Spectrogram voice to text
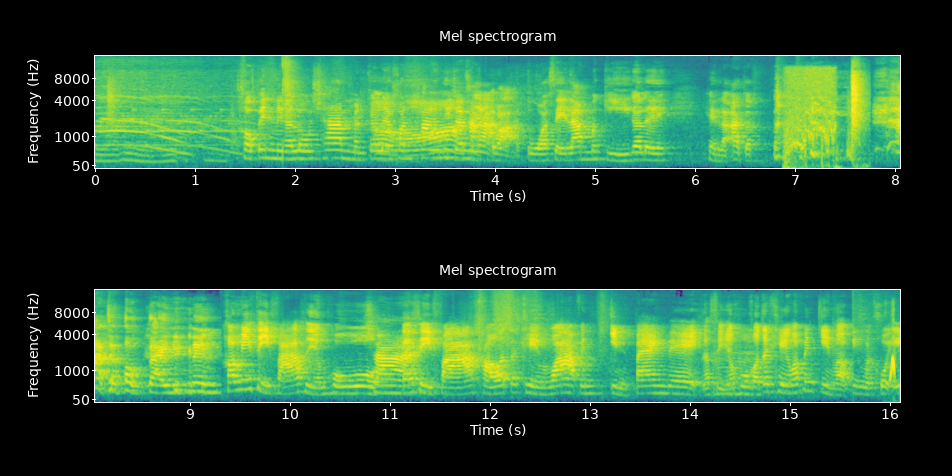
เนื้อหมูเขาเป็นเนื้อโลชั่นมันก็เลยอ๋อค่อนข้างที่จะหนักใช่กว่าตัวเซรั่มเมื่อกี้ก็เลย เห็นแล้วอาจจะ อาจจะตกใจนิดนึง เขามีสีฟ้าสีชมพู ใช่แต่สีฟ้าเขาจะเคลมว่าเป็นกลิ่นแป้งเด็กแต่สีชมพูอืม เขาจะเคลมว่าเป็นกลิ่นแบบกลิ่นเหมือนโคเอ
